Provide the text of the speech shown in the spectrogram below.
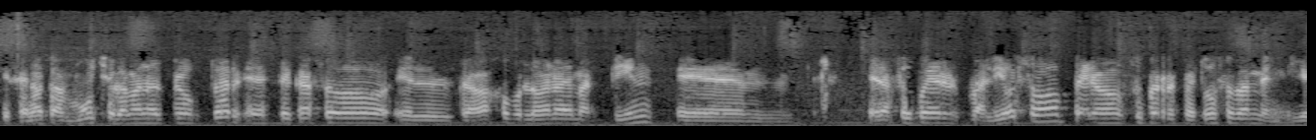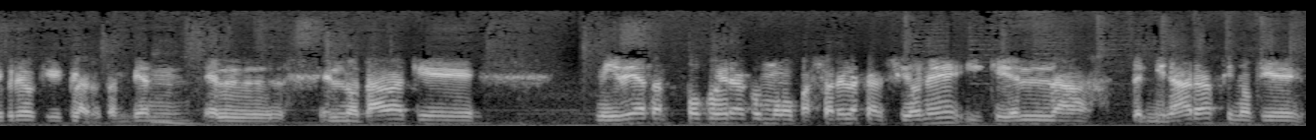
se nota mucho la mano del productor. En este caso, el trabajo por lo menos de Martín eh, era súper valioso, pero súper respetuoso también. Y yo creo que, claro, también él, él notaba que mi idea tampoco era como pasarle las canciones y que él las terminara, sino que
